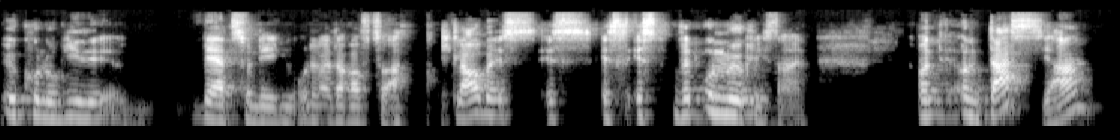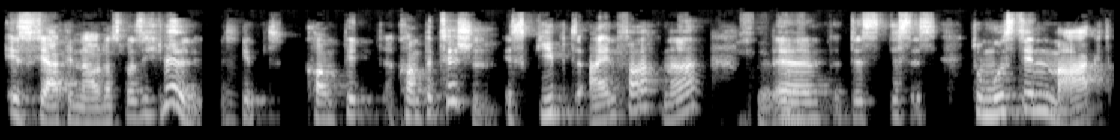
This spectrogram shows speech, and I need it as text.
Ökologie Wert zu legen oder darauf zu achten. Ich glaube, es, es, es, es wird unmöglich sein. Und, und das, ja, ist ja genau das, was ich will. Es gibt Compet Competition. Es gibt einfach, ne, äh, das, das ist, du musst den Markt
